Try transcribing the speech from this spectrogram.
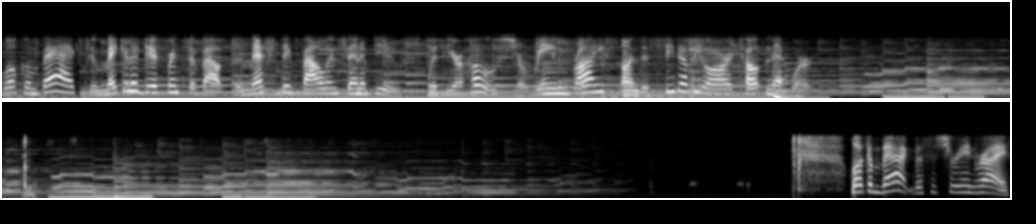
Welcome back to Making a Difference about Domestic Violence and Abuse with your host, Shareen Rice on the CWR Talk Network. Welcome back. This is Shareen Rice,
